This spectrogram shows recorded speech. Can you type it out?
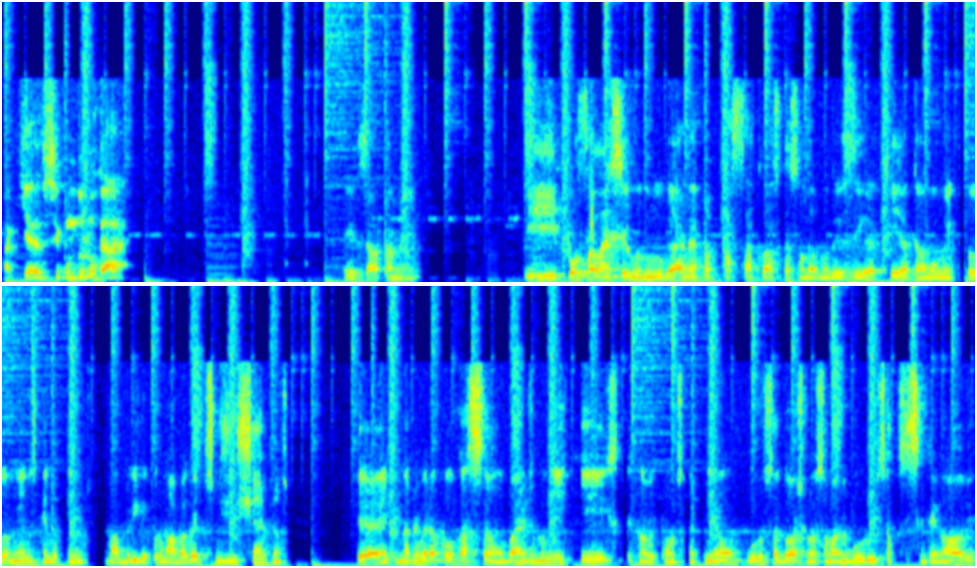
Aqui é o segundo lugar. Exatamente. E por falar em segundo lugar, né, para passar a classificação da Bundesliga aqui, até o momento pelo menos, que ainda tem uma briga por uma vaga de Champions, é, na primeira colocação o Bayern de Munique, 69 pontos campeão, Borussia Dortmund, nosso amado Borussia com 69,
